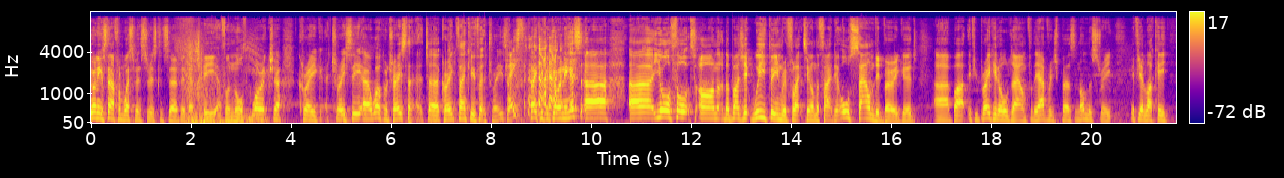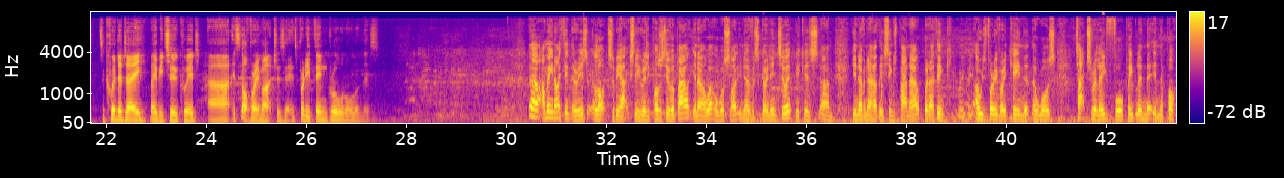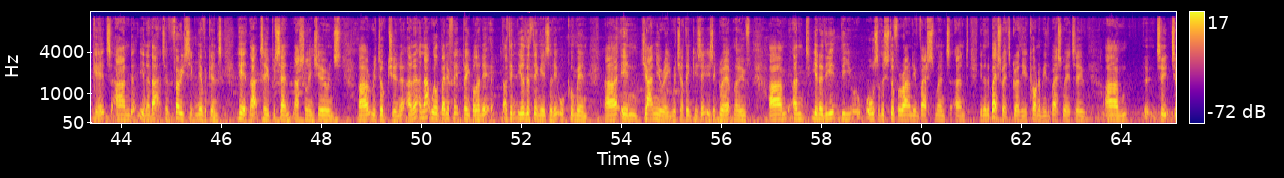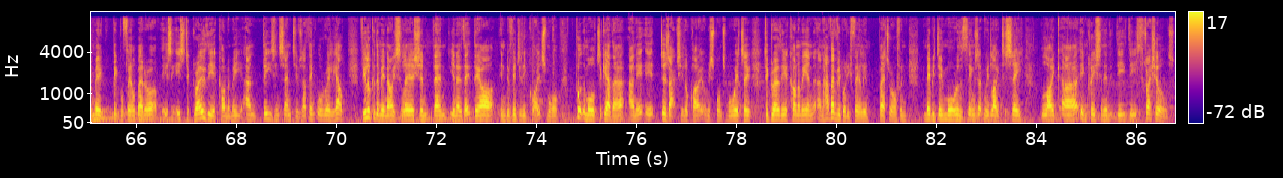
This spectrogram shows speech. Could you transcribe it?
Joining us now from Westminster is Conservative MP for North Warwickshire, Craig Tracey. Uh, welcome, Trace. Uh, Craig, thank you for Trace. Trace. thank you for joining us. Uh, uh, your thoughts on the budget? We've been reflecting on the fact it all sounded very good, uh, but if you break it all down for the average person on the street, if you're lucky, it's a quid a day, maybe two quid. Uh, it's not very much, is it? It's pretty thin gruel, all of this. Yeah, I mean, I think there is a lot to be actually really positive about. You know, I was slightly nervous going into it because um, you never know how these things pan out. But I think I was very, very keen that there was tax relief for people in the in the pockets, and you know that's a very significant hit. That two percent national insurance uh, reduction, and, and that will benefit people. And it, I think the other thing is that it will come in uh, in January, which I think is a, is a great move. Um, and you know the the also the stuff around investment, and you know the best way to grow the economy, the best way to um, to, to make people feel better is, is to grow the economy and these incentives I think will really help. If you look at them in isolation then you know they, they are individually quite small. Put them all together and it, it does actually look like a responsible way to, to grow the economy and, and have everybody feeling better off and maybe do more of the things that we'd like to see like uh, increasing the, the, the thresholds.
